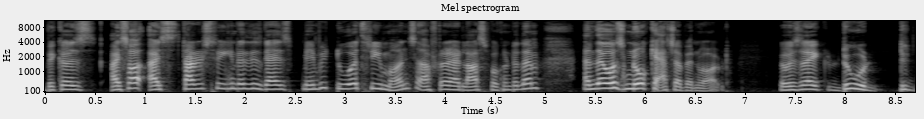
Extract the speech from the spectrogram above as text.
because i saw i started speaking to these guys maybe 2 or 3 months after i had last spoken to them and there was no catch up involved. It was like dude did,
